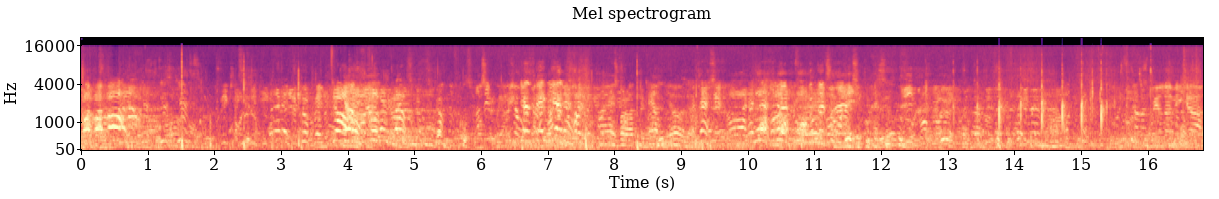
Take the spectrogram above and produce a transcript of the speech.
Pappa, pappa! Nej, bara att en gör det. Spela Mikael!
